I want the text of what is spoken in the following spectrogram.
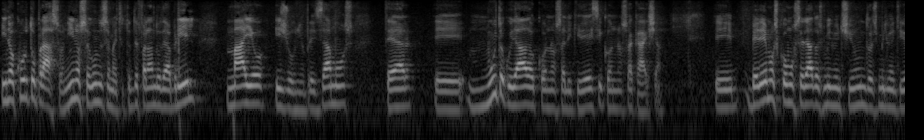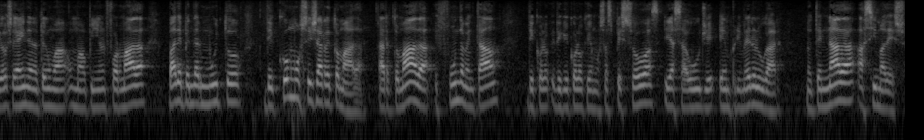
e no curto prazo, nem no segundo semestre. Estou falando de abril, maio e junho. Precisamos ter eh, muito cuidado com nossa liquidez e com nossa caixa. Eh, veremos como será 2021, 2022. Eu ainda não tenho uma, uma opinião formada. Vai depender muito de como seja a retomada. A retomada é fundamental de, de que coloquemos as pessoas e a saúde em primeiro lugar. Não tem nada acima disso.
